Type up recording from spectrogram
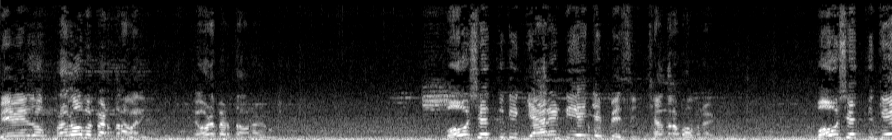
మేమేదో ప్రలోభ పెడతామని ఎవడ పెడతా ఉన్నాడు? భవిష్యత్తుకి గ్యారంటీ అని చెప్పేసి చంద్రబాబు నాయుడు. భవిష్యత్తుకే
